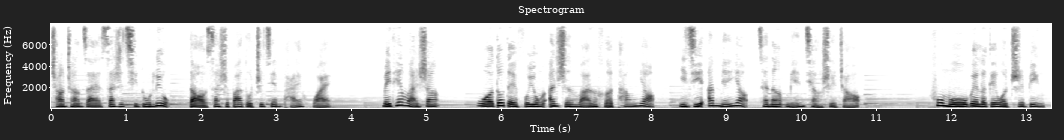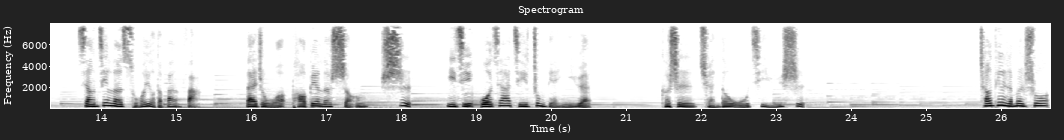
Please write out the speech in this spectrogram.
常常在三十七度六到三十八度之间徘徊，每天晚上我都得服用安神丸和汤药。以及安眠药才能勉强睡着。父母为了给我治病，想尽了所有的办法，带着我跑遍了省市以及国家级重点医院，可是全都无济于事。常听人们说，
